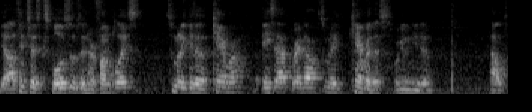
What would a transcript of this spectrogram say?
Yeah, I think she has explosives in her fun place. Somebody get a camera ASAP right now. Somebody camera this. We're gonna need it out.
